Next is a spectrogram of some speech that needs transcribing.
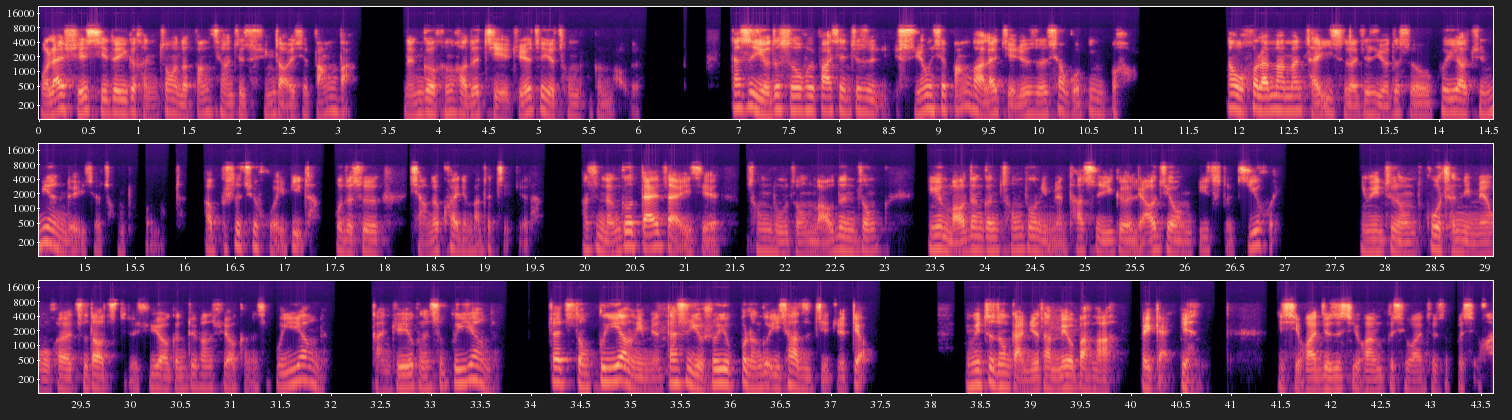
我来学习的一个很重要的方向就是寻找一些方法，能够很好的解决这些冲突跟矛盾。但是有的时候会发现，就是使用一些方法来解决的时候，效果并不好。那我后来慢慢才意识到，就是有的时候会要去面对一些冲突和矛盾。而不是去回避它，或者是想着快点把它解决它，而是能够待在一些冲突中、矛盾中，因为矛盾跟冲突里面，它是一个了解我们彼此的机会。因为这种过程里面，我会知道自己的需要跟对方的需要可能是不一样的，感觉有可能是不一样的。在这种不一样里面，但是有时候又不能够一下子解决掉，因为这种感觉它没有办法被改变。你喜欢就是喜欢，不喜欢就是不喜欢，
